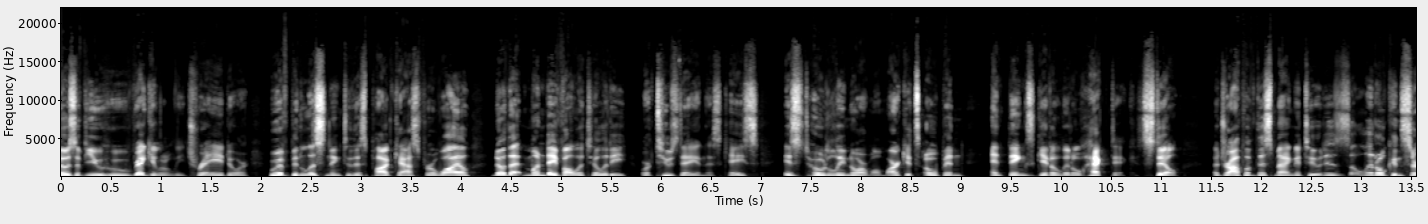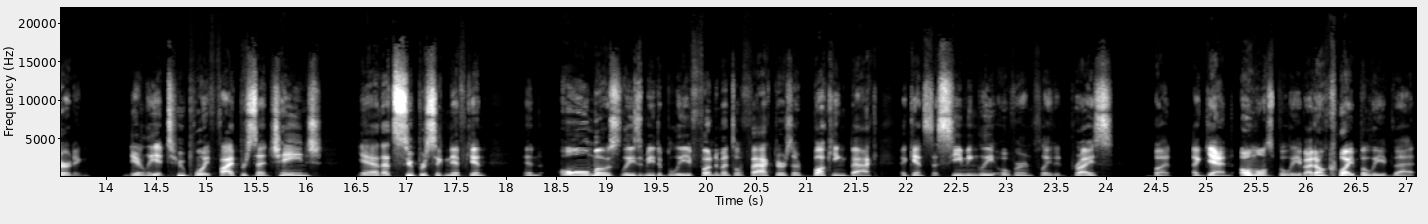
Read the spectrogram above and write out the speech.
Those of you who regularly trade or who have been listening to this podcast for a while know that Monday volatility, or Tuesday in this case, is totally normal. Markets open and things get a little hectic. Still, a drop of this magnitude is a little concerning. Nearly a 2.5% change? Yeah, that's super significant and almost leads me to believe fundamental factors are bucking back against a seemingly overinflated price. But again, almost believe. I don't quite believe that.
